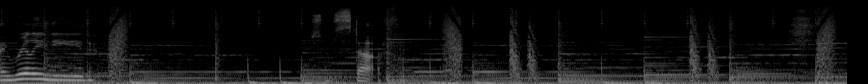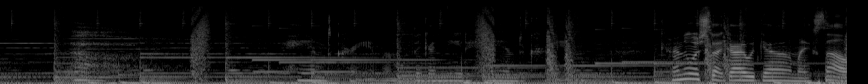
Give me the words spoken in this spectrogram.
I really need stuff. hand cream. I don't think I need hand cream. Kinda wish that guy would get out of my cell.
